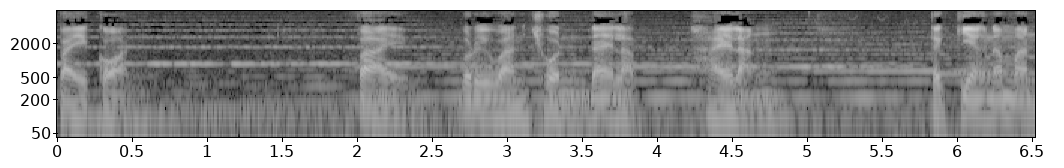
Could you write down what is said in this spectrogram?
ไปก่อน ฝ่ายบริวารชนได้หลับภายหลัง ตะเกียงน้ำมัน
